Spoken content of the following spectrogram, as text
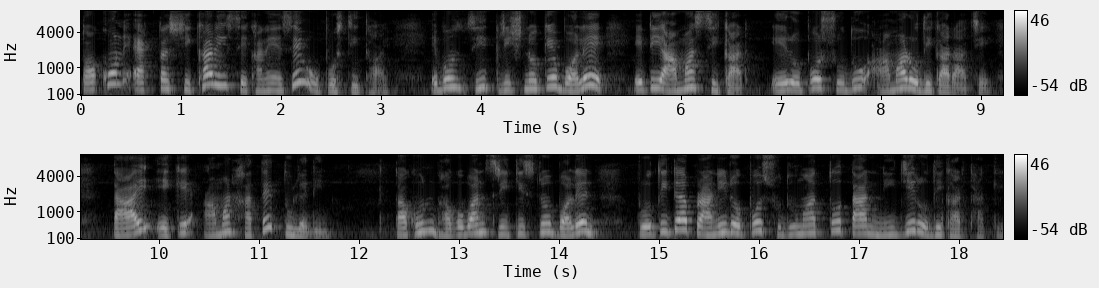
তখন একটা শিকারী সেখানে এসে উপস্থিত হয় এবং শ্রীকৃষ্ণকে বলে, এটি আমার শিকার, এর ওপর শুধু আমার অধিকার আছে, তাই একে আমার হাতে তুলে দিন। তখন ভগবান শ্রীকৃষ্ণ বলেন, প্রতিটা প্রাণীর ওপর শুধুমাত্র তার নিজের অধিকার থাকে।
